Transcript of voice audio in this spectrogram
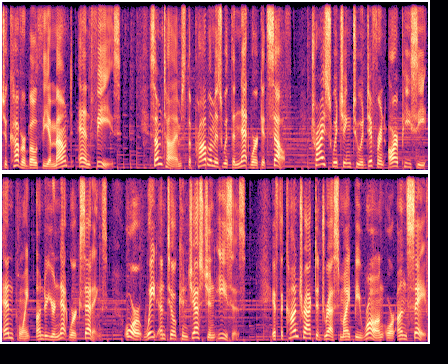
to cover both the amount and fees. Sometimes the problem is with the network itself. Try switching to a different RPC endpoint under your network settings, or wait until congestion eases. If the contract address might be wrong or unsafe,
